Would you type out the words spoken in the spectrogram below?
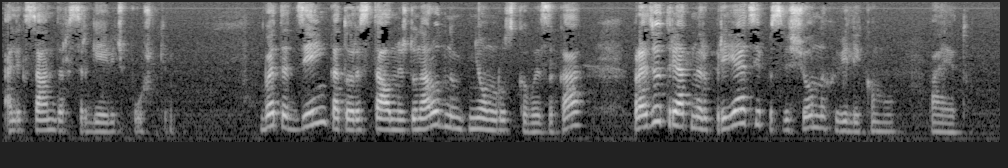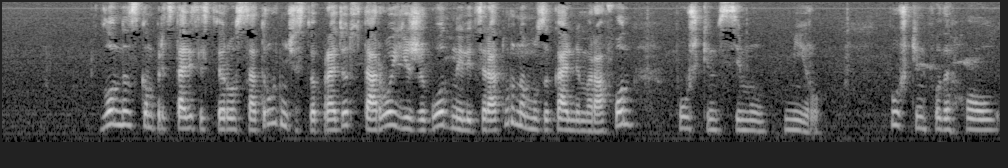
Александр Сергеевич Пушкин. В этот день, который стал Международным днем русского языка, пройдет ряд мероприятий, посвященных великому поэту. В лондонском представительстве Россотрудничества пройдет второй ежегодный литературно-музыкальный марафон «Пушкин всему миру» «Пушкин for the whole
